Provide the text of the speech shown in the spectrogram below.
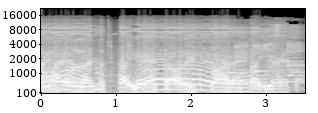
I, I thought you were at the other spot. I thought you were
